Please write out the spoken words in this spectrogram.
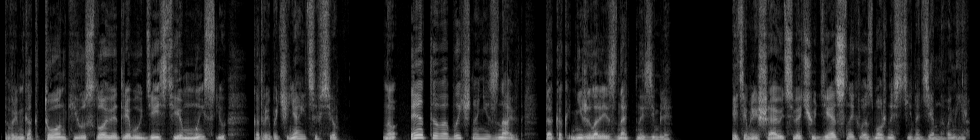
в то время как тонкие условия требуют действия мыслью, которой подчиняется все. Но этого обычно не знают, так как не желали знать на земле. Этим лишают себя чудесных возможностей надземного мира.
